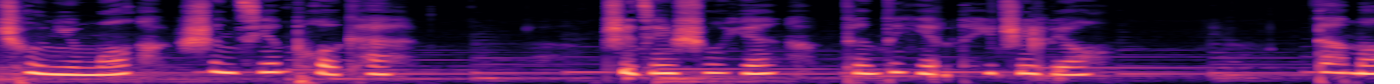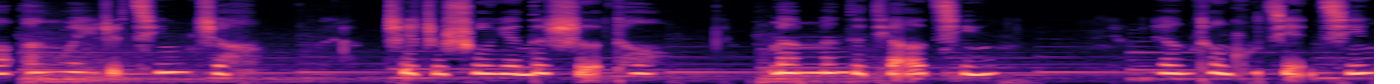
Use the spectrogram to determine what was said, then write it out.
处女膜瞬间破开。只见舒媛疼得眼泪直流，大毛安慰着亲着，吃着舒媛的舌头，慢慢的调情，让痛苦减轻。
